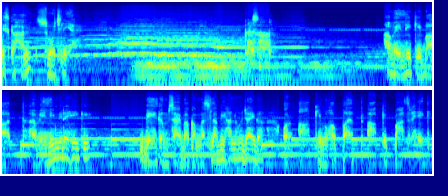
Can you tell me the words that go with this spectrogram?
इसका हल सोच लिया है। कैसा हाल हवेली की बात हवेली में रहेगी। बेगम साहिबा का मसला भी हल हो जाएगा और आपकी मोहब्बत आपके पास रहेगी।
